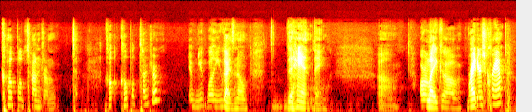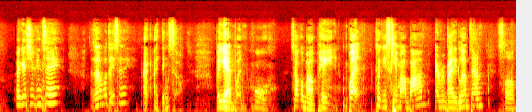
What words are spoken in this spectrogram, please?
couple tundrum. T- couple tundrum? You, well, you guys know the hand thing. Um, or like um, writer's cramp, I guess you can say. Is that what they say? I, I think so. But yeah, but Talk about pain. But cookies came out bomb. Everybody loved them. So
